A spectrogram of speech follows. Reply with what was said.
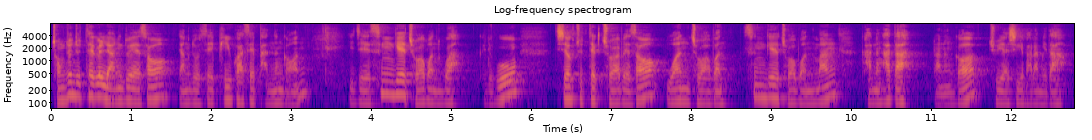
정전주택을 양도해서 양도세 비과세 받는 건 이제 승계조합원과 그리고 지역주택조합에서 원조합원, 승계조합원만 가능하다라는 것 주의하시기 바랍니다.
